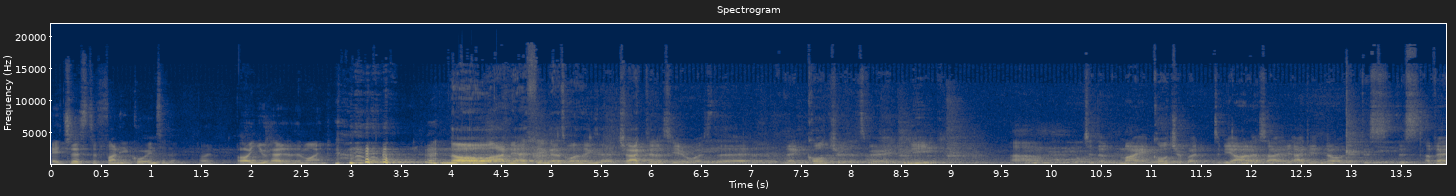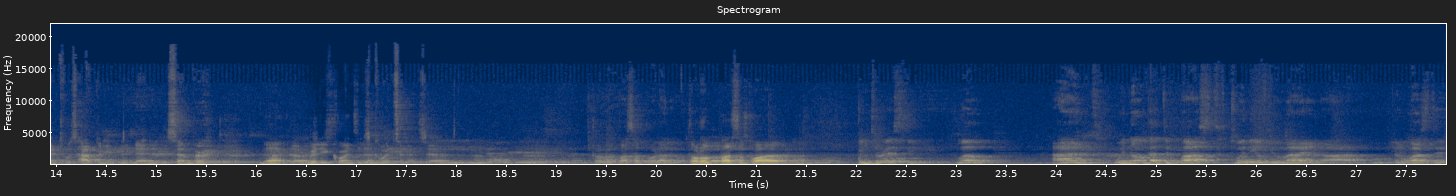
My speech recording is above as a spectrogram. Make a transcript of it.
It's just a funny coincidence, right? Oh, you had it in mind. No, I mean I think that's one of the things that attracted us here was the the culture that's very unique um, to the Mayan culture. But to be honest, I, I didn't know that this this event was happening in the end of December. Yeah, Uh, really it's coincidence. coincidence, yeah. Todo pasa por algo. Todo pasa por algo. Interesting. Well, and we know that the past 20 of July uh, there was the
